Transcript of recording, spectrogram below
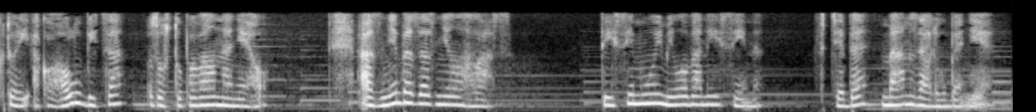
ktorý ako holubica zostupoval na neho. A z neba zaznel hlas. Ty si môj milovaný syn, v tebe mám zalúbenie.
